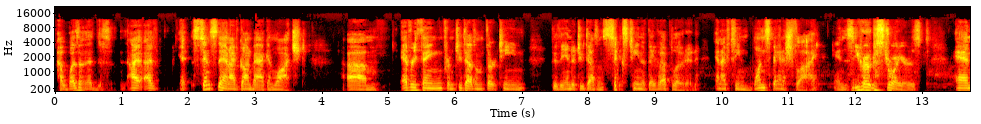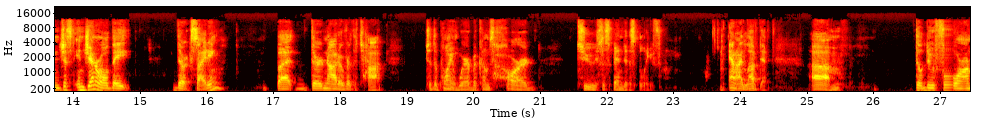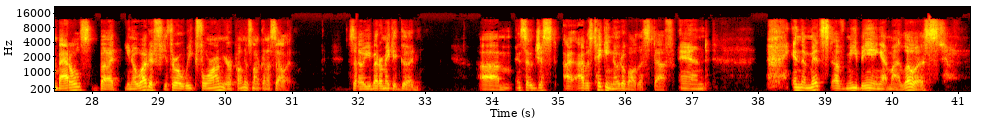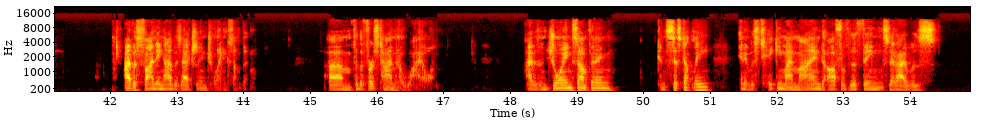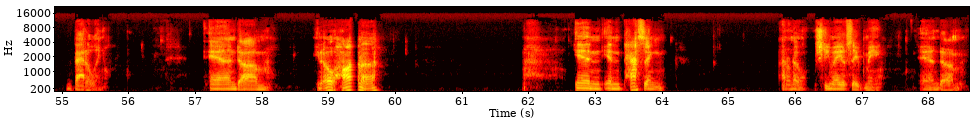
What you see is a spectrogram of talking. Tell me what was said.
I wasn't. I, have since then I've gone back and watched um, everything from 2013 through the end of 2016 that they've uploaded, and I've seen one Spanish fly and zero destroyers. And just in general, they they're exciting, but they're not over the top to the point where it becomes hard to suspend disbelief. And I loved it. Um, they'll do forearm battles, but you know what? If you throw a weak forearm, your opponent's not going to sell it. So you better make it good. Um, and so just I, I was taking note of all this stuff. And in the midst of me being at my lowest, I was finding I was actually enjoying something um, for the first time in a while. I was enjoying something consistently and it was taking my mind off of the things that I was battling. And um, you know, Hana in in passing, I don't know, she may have saved me. And um,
